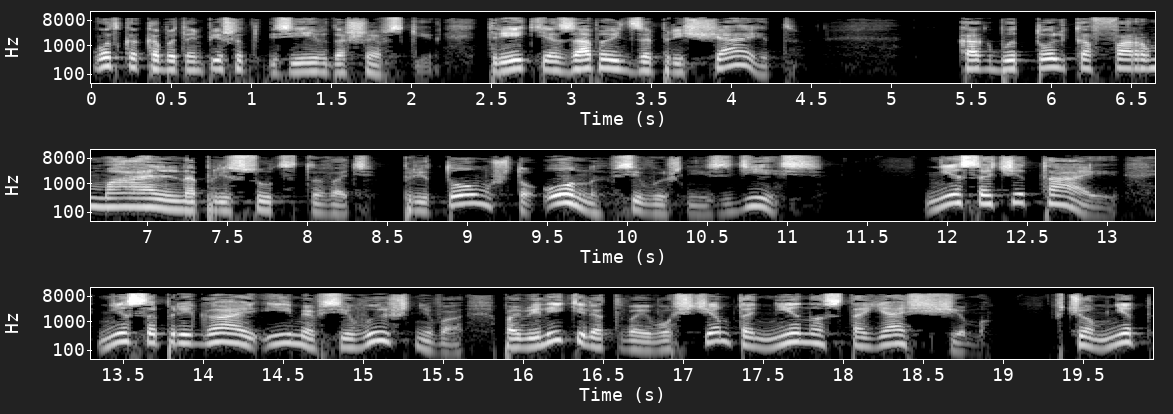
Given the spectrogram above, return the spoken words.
Вот как об этом пишет Зеев Дашевский. Третья заповедь запрещает как бы только формально присутствовать, при том, что Он, Всевышний, здесь. Не сочетай, не сопрягай имя Всевышнего, повелителя твоего, с чем-то ненастоящим, в чем нет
